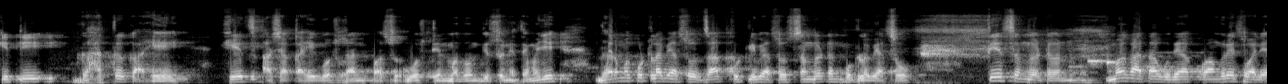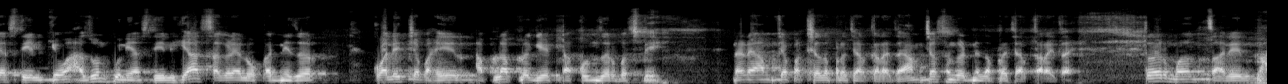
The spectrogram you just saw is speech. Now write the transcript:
किती घातक आहे हेच अशा काही गोष्टांपासून गोष्टींमधून दिसून येते. म्हणजे धर्म कुठला बी असो जात कुठली बी असो संघटन कुठलं बी असो ते संघटन मग आता उद्या काँग्रेसवाले असतील किंवा अजून कुणी असतील ह्या सगळ्या लोकांनी जर कॉलेजच्या बाहेर आपलं आपलं गेट टाकून जर बसले नाही आमच्या पक्षाचा प्रचार करायचा आहे आमच्या संघटनेचा प्रचार करायचा आहे तर मग चालेल का?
